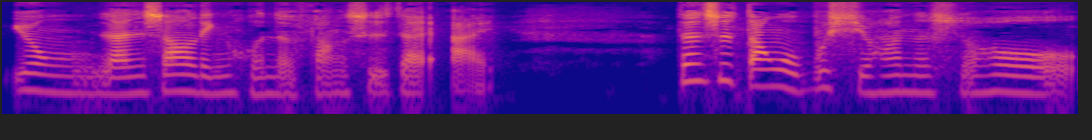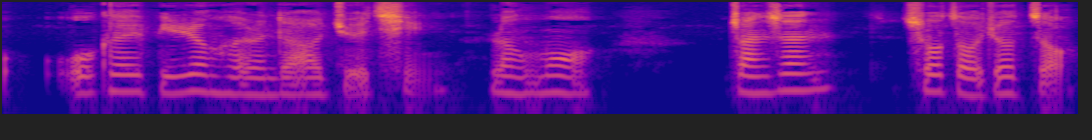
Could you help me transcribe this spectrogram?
用燃烧灵魂的方式在爱。但是当我不喜欢的时候，我可以比任何人都要绝情、冷漠，转身说走就走。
